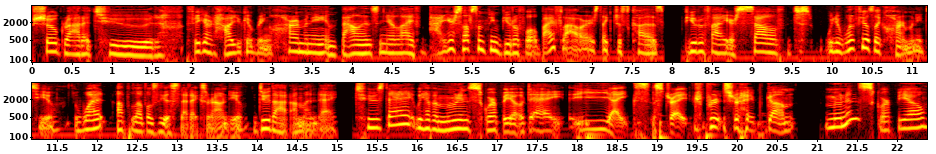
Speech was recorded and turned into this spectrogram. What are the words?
Show gratitude. Figure out how you can bring harmony and balance in your life. Buy yourself something beautiful. Buy flowers, like just cause. Beautify yourself. Just, you know, what feels like harmony to you? What up levels the aesthetics around you? Do that on Monday. Tuesday, we have a moon in Scorpio day. Yikes. Stripe, fruit stripe gum. Moon in Scorpio.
